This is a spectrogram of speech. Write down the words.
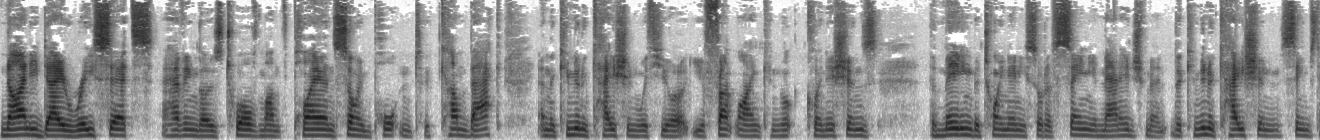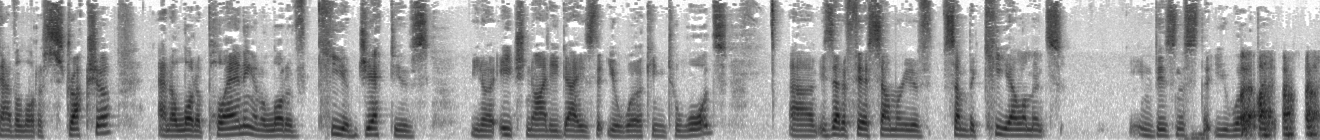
90 day resets, having those 12 month plans, so important to come back and the communication with your, your frontline clinicians, the meeting between any sort of senior management, the communication seems to have a lot of structure and a lot of planning and a lot of key objectives, you know, each 90 days that you're working towards. Um, is that a fair summary of some of the key elements in business that you work? I, I, I,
